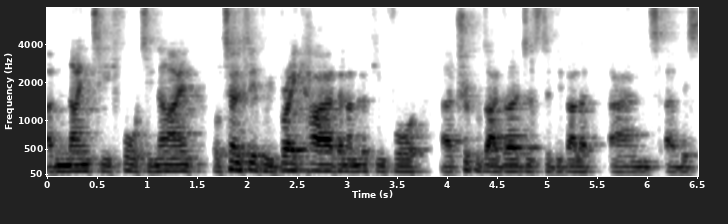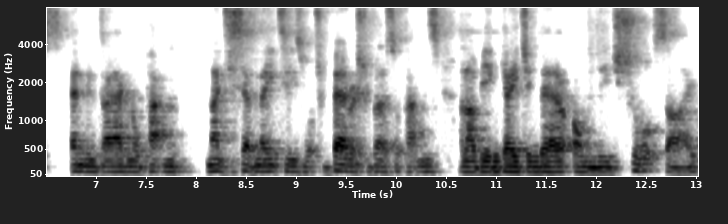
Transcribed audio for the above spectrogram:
of 90.49. Alternatively, if we break higher, then I'm looking for uh, triple divergence to develop and uh, this ending diagonal pattern 9780s, which bearish reversal patterns, and I'll be engaging there on the short side.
